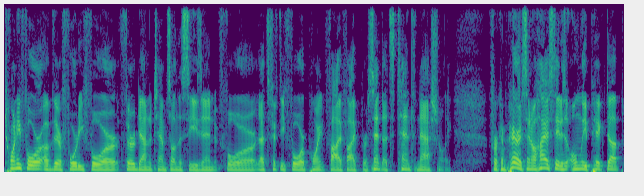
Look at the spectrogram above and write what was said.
24 of their 44 third down attempts on the season for that's 54.55%. That's 10th nationally. For comparison, Ohio State has only picked up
